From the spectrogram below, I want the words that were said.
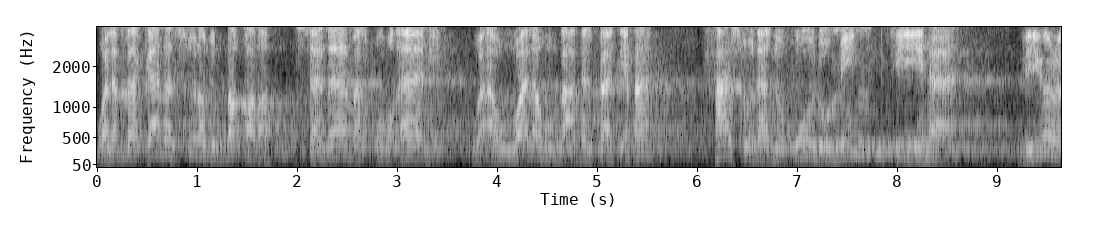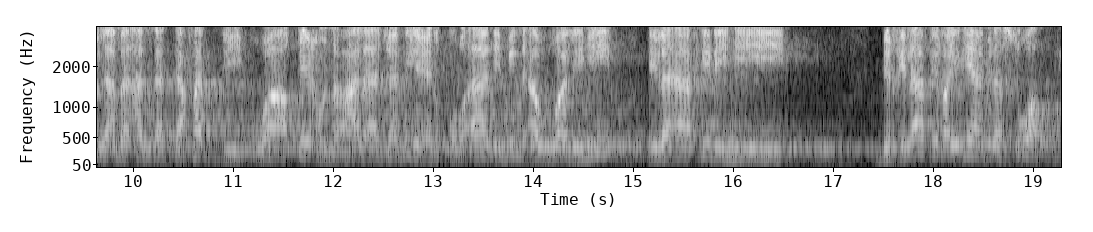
ولما كانت سورة البقرة سنام القرآن وأوله بعد الفاتحة حسن دخول من فيها ليعلم أن التحدي واقع على جميع القرآن من أوله إلى آخره. بخلاف غيرها من الصور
